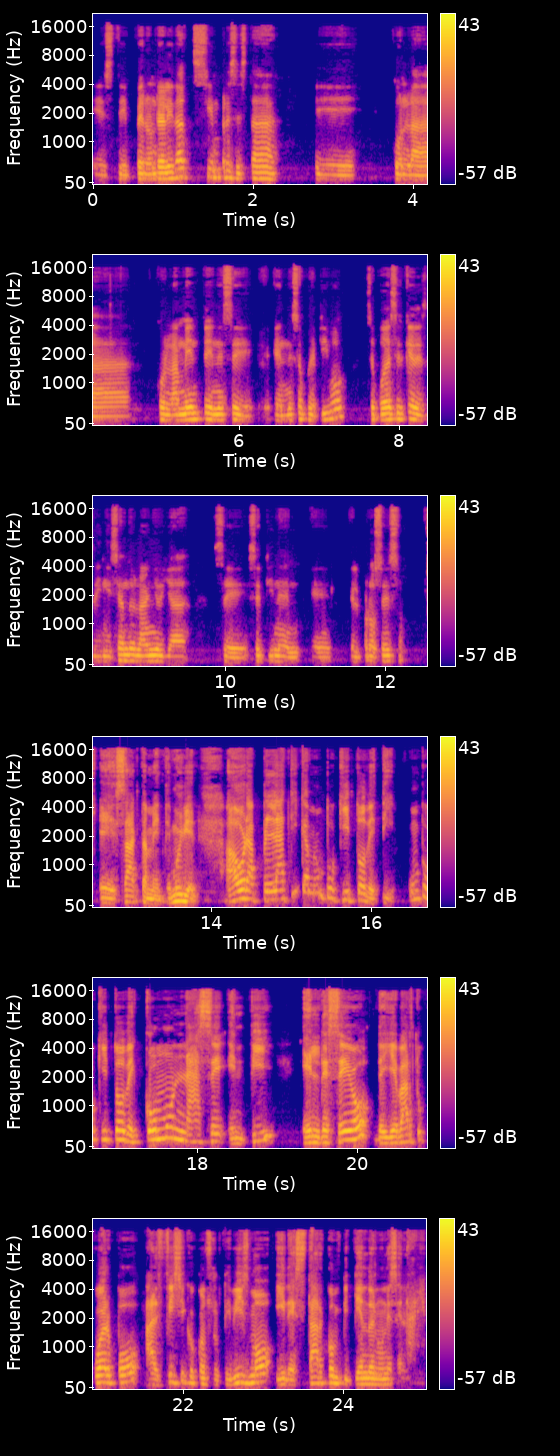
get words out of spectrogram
Este, pero en realidad siempre se está eh, con, la, con la mente en ese, en ese objetivo. Se puede decir que desde iniciando el año ya se, se tiene eh, el proceso. Exactamente, muy bien. Ahora platícame un poquito de ti, un poquito de cómo nace en ti el deseo de llevar tu cuerpo al físico constructivismo y de estar compitiendo en un escenario.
